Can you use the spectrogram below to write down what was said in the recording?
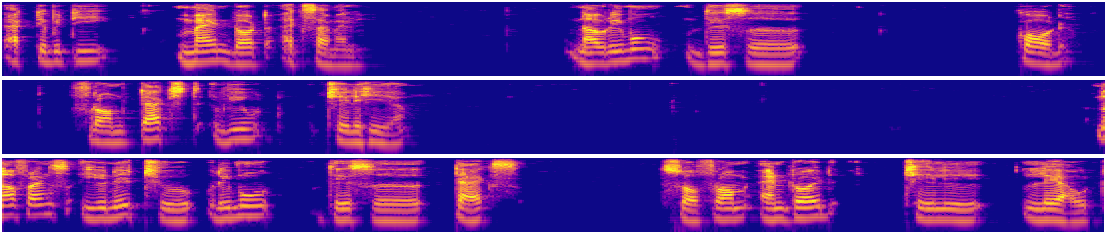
activity main.xml now remove this uh, code from text view till here. Now friends you need to remove this uh, text. So from android till layout.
